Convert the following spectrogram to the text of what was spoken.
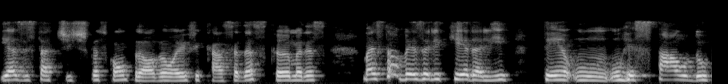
e as estatísticas comprovam a eficácia das câmeras, mas talvez ele queira ali ter um, um respaldo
